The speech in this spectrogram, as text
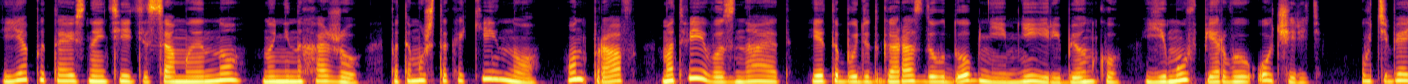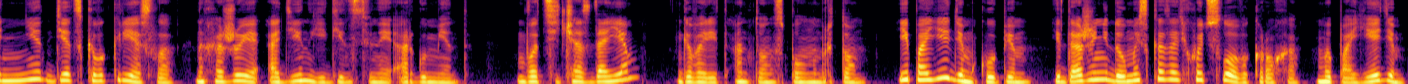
Я пытаюсь найти эти самые «но», но не нахожу, потому что какие «но»? Он прав, Матвей его знает, и это будет гораздо удобнее мне и ребенку, ему в первую очередь. «У тебя нет детского кресла», — нахожу я один единственный аргумент. «Вот сейчас даем», — говорит Антон с полным ртом. «И поедем купим. И даже не думай сказать хоть слово, Кроха. Мы поедем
